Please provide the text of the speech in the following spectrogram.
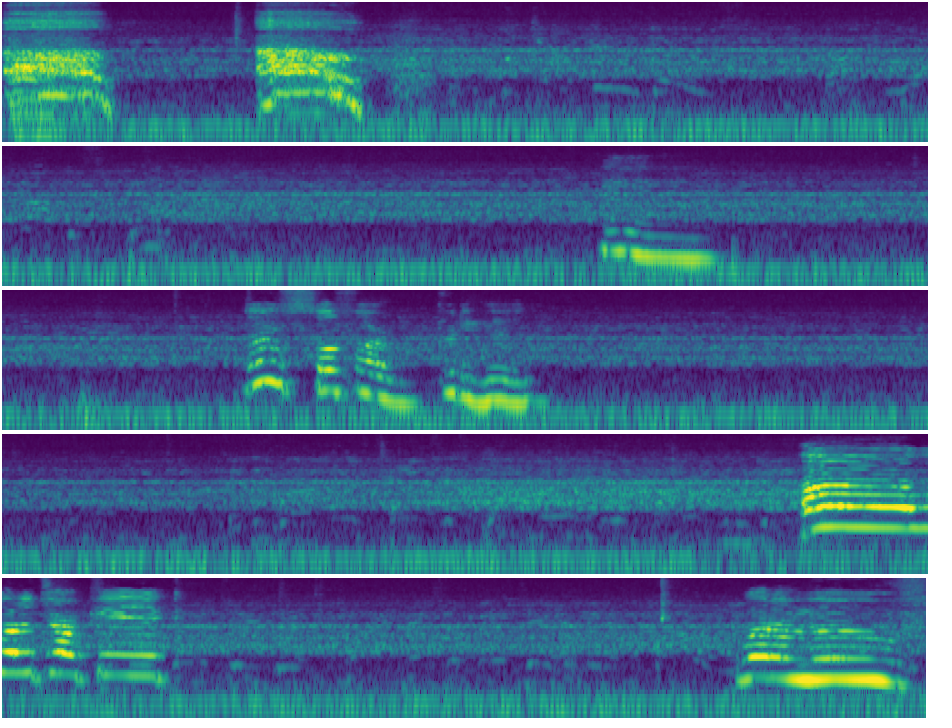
Oh! Oh! Hmm. So far pretty good. Oh, what a drop kick! What a move!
